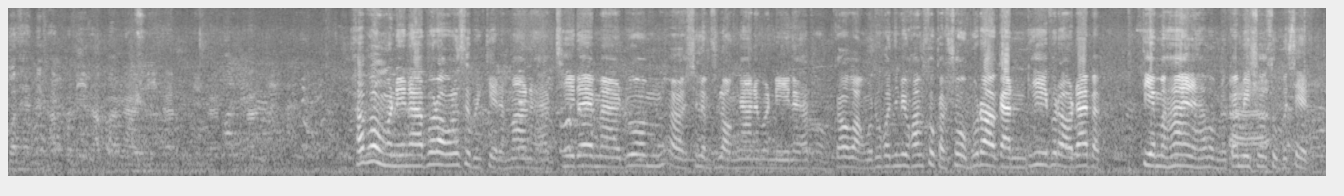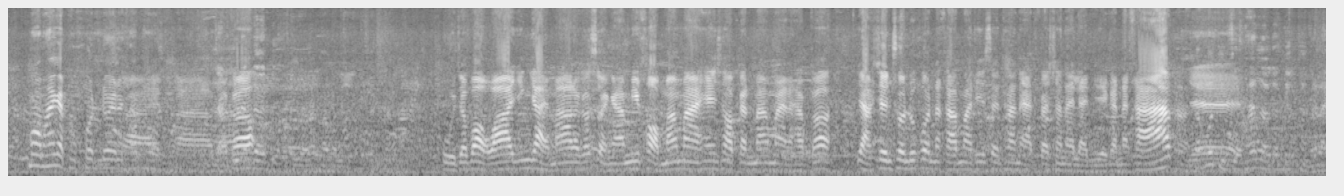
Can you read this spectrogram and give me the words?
ตัวแทนไหมครับวันนี้ครับมางานนี้ครับเป็นไงครับครับผมวันนี้นะครับพวกเราก็รู้สึกเป็นเกียรติมากนะครับที่ได้มาร่วมเอ่อเฉลิมฉลองงานในวันนี้นะครับผมก็หวังว่าทุกคนจะมีความสุขกับโชว์ของพวกเรากันที่พวกเราได้แบบเตรียมมาให้นะครับผมแล้วก็มีโชว์สุดพิเศษมอบให้กับทุกคนด้วยนะครับผมจากแล้วที่ก็ เดินดู ปู่จะบอกว่ายิ่งใหญ่มากแล้วก็สวยงามมีของมากมายให้ชอบกันมากมายนะครับ ก็อยากเชิญชวนทุกคนนะครับ มาที่เซ็นทรัลแอดแฟชั่นไอแลนด์เยกันนะครับแล้วพูดถึงเซ็นทรัลเราจะนึกถึงอะไร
